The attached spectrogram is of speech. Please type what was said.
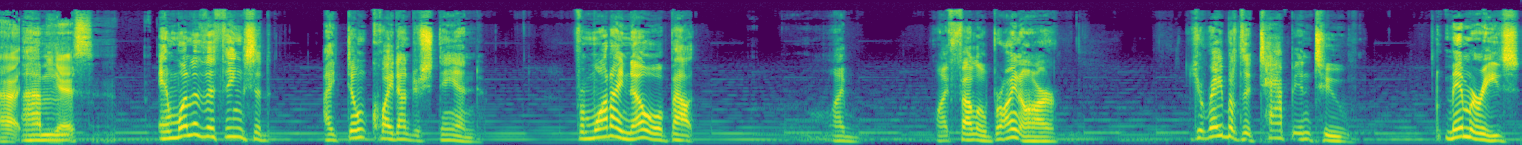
Uh, Um, yes. And one of the things that I don't quite understand, from what I know about my my fellow Brinar, you're able to tap into memories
